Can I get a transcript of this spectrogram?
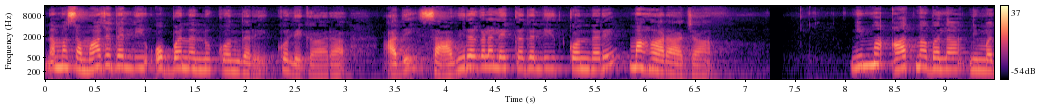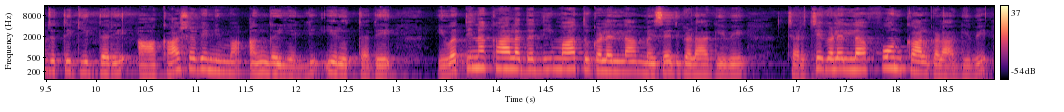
ನಮ್ಮ ಸಮಾಜದಲ್ಲಿ ಒಬ್ಬನನ್ನು ಕೊಂದರೆ ಕೊಲೆಗಾರ. ಅದೇ ಸಾವಿರಗಳ ಲೆಕ್ಕದಲ್ಲಿ ಕೊಂದರೆ ಮಹಾರಾಜ. ನಿಮ್ಮ ಆತ್ಮಬಲ ನಿಮ್ಮ ಜೊತೆಗಿದ್ದರೆ ಆಕಾಶವೇ ನಿಮ್ಮ ಅಂಗೈಯಲ್ಲಿ ಇರುತ್ತದೆ. ಇವತ್ತಿನ ಕಾಲದಲ್ಲಿ ಮಾತುಗಳೆಲ್ಲ ಮೆಸೇಜ್ಗಳಾಗಿವೆ, ಚರ್ಚೆಗಳೆಲ್ಲ ಫೋನ್ ಕಾಲ್ಗಳಾಗಿವೆ,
